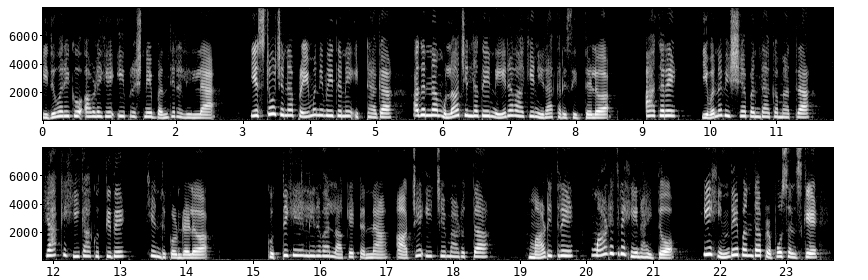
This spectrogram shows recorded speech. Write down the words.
ಇದುವರೆಗೂ ಅವಳಿಗೆ ಈ ಪ್ರಶ್ನೆ ಬಂದಿರಲಿಲ್ಲ. ಎಷ್ಟೋ ಜನ ಪ್ರೇಮ ನಿವೇದನೆ ಇಟ್ಟಾಗ ಅದನ್ನ ಮುಲಾಜಿಲ್ಲದೆ ನೇರವಾಗಿ ನಿರಾಕರಿಸಿದ್ದಳು. ಆದರೆ ಇವನ ವಿಷಯ ಬಂದಾಗ ಮಾತ್ರ ಯಾಕೆ ಹೀಗಾಗುತ್ತಿದೆ? ಎಂದುಕೊಂಡಳು. ಕುತ್ತಿಗೆಯಲ್ಲಿರುವ ಲಾಕೆಟನ್ನ ಆಚೆ ಈಚೆ ಮಾಡುತ್ತಾ ಮಾಡಿದ್ರೆ ಮಾಡಿದ್ರೆ ಏನಾಯಿತು? ಈ ಹಿಂದೆ ಬಂದ ಪ್ರಪೋಸಲ್ಸ್ಗೆ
